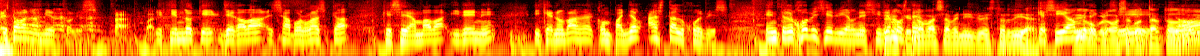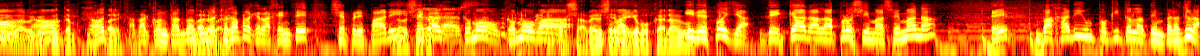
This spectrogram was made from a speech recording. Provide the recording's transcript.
Estaban el miércoles. Ah, vale. Diciendo que llegaba esa borrasca que se llamaba Irene y que nos va a acompañar hasta el jueves. Entre el jueves y el viernes Pero iremos que ter- no vas a venir estos días. Que sí, hombre. Digo, como lo que vas a sí. contar todo no, hoy, a ver no, qué cuentan. No, te estaba contando Vale, algunas vale. cosas para que la gente se prepare No, y sí, sepa cómo, cómo Pero va. por saber si hay que buscar algo. Y después ya, de cara a la próxima semana, eh, bajaría un poquito la temperatura,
